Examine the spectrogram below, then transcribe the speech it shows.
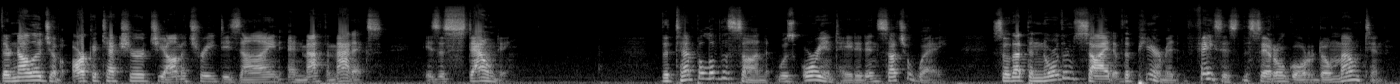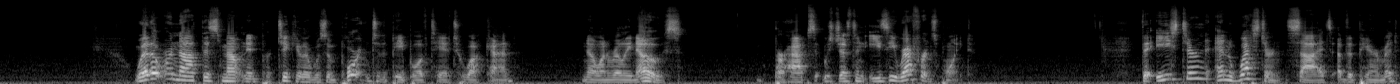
Their knowledge of architecture, geometry, design, and mathematics is astounding. The Temple of the Sun was orientated in such a way so that the northern side of the pyramid faces the Cerro Gordo mountain. Whether or not this mountain in particular was important to the people of Teotihuacan, no one really knows. Perhaps it was just an easy reference point. The eastern and western sides of the pyramid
